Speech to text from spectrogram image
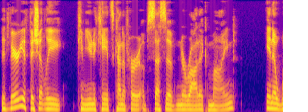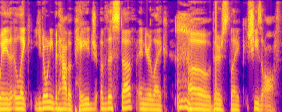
it very efficiently communicates kind of her obsessive neurotic mind in a way that like you don't even have a page of this stuff and you're like Mhm. oh there's like she's off.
